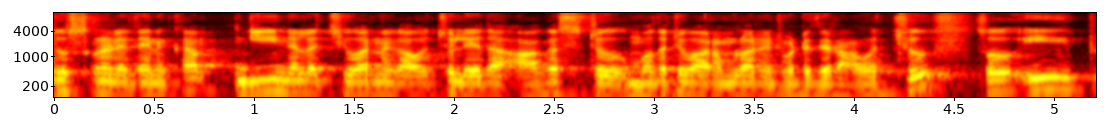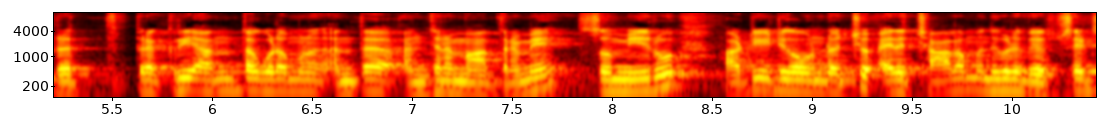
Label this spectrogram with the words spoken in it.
చూసుకున్నట్లయితే కనుక ఈ నెల చివరిన కావచ్చు లేదా ఆగస్టు మొదటి వారంలో అనేటువంటిది రావచ్చు. సో ఈ ప్ర ప్రక్రియ అంతా కూడా మనం అంత అంచనా మాత్రమే. సో మీరు అటు ఇటుగా ఉండొచ్చు. అయితే చాలామంది కూడా వెబ్సైట్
